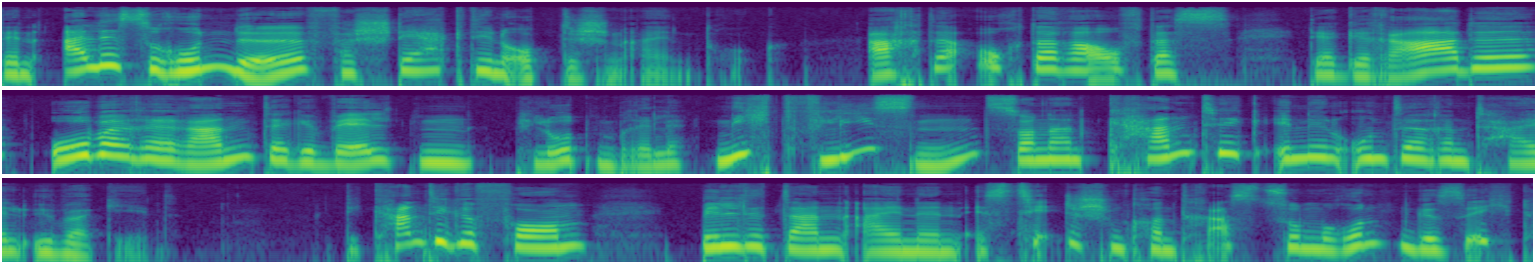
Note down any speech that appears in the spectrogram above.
denn alles Runde verstärkt den optischen Eindruck. Achte auch darauf, dass der gerade obere Rand der gewählten Pilotenbrille nicht fließend, sondern kantig in den unteren Teil übergeht. Die kantige Form bildet dann einen ästhetischen Kontrast zum runden Gesicht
